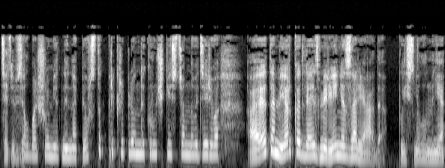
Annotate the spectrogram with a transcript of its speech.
Дядя взял большой медный наперсток, прикрепленный к ручке из темного дерева, а это мерка для измерения заряда, пояснил он мне.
